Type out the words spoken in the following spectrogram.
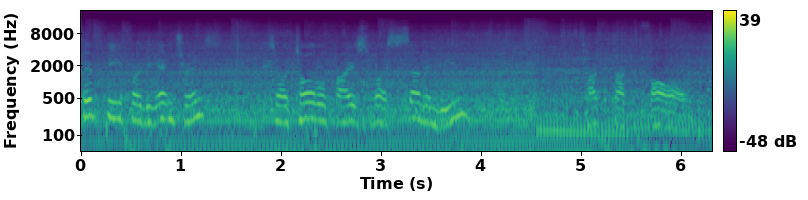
50 for the entrance. So total price was 70. Tuk Tuk Falls.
